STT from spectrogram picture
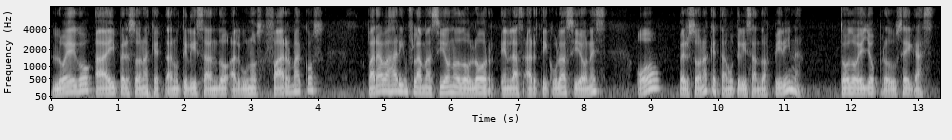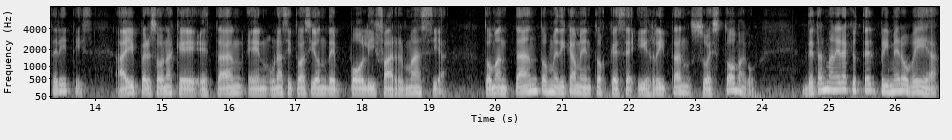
Luego hay personas que están utilizando algunos fármacos para bajar inflamación o dolor en las articulaciones o personas que están utilizando aspirina. Todo ello produce gastritis. Hay personas que están en una situación de polifarmacia. Toman tantos medicamentos que se irritan su estómago. De tal manera que usted primero vea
